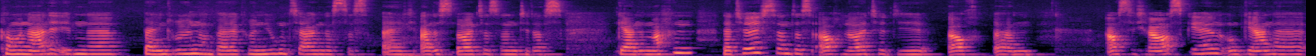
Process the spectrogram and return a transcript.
kommunale Ebene bei den Grünen und bei der Grünen Jugend sagen, dass das eigentlich alles Leute sind, die das gerne machen. Natürlich sind es auch Leute, die auch ähm, aus sich rausgehen und gerne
